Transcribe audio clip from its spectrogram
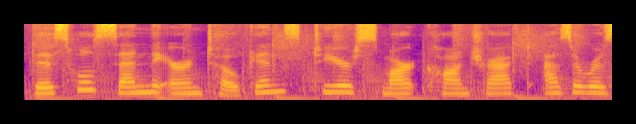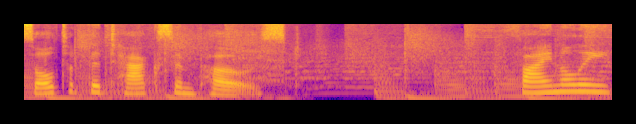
This will send the earned tokens to your smart contract as a result of the tax imposed. Finally,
